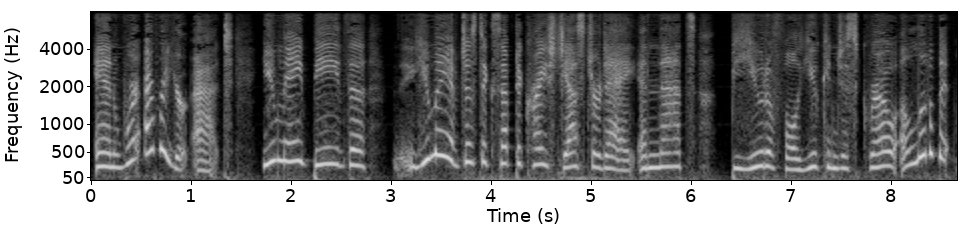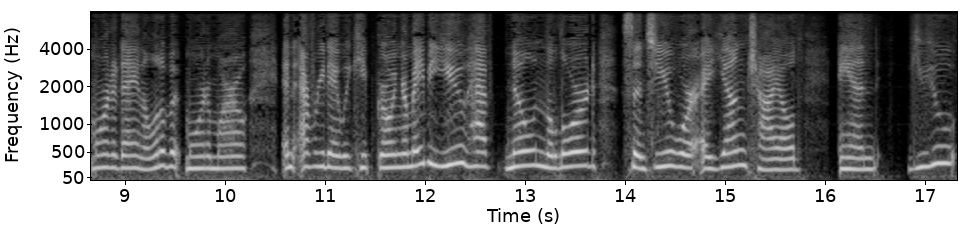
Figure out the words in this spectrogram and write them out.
And wherever you're at, you may be the, you may have just accepted Christ yesterday and that's beautiful. You can just grow a little bit more today and a little bit more tomorrow. And every day we keep growing. Or maybe you have known the Lord since you were a young child and you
